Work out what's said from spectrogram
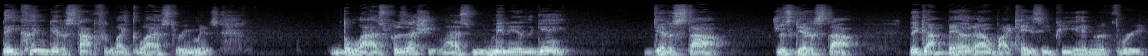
They couldn't get a stop for like the last three minutes. The last possession, last minute of the game. Get a stop. Just get a stop. They got bailed out by KCP hitting a three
